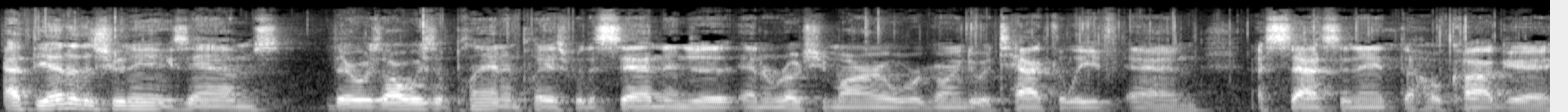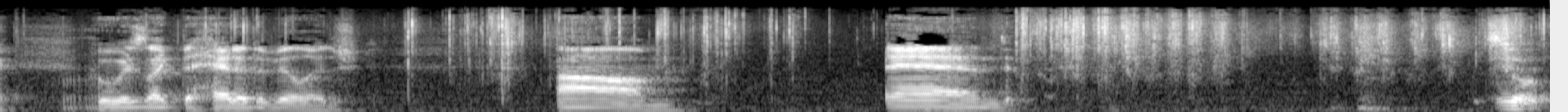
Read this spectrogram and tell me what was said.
at the end of the Chunin exams, there was always a plan in place where the Sand Ninja and Orochimaru were going to attack the leaf and assassinate the Hokage, who is like the head of the village. Um, and so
